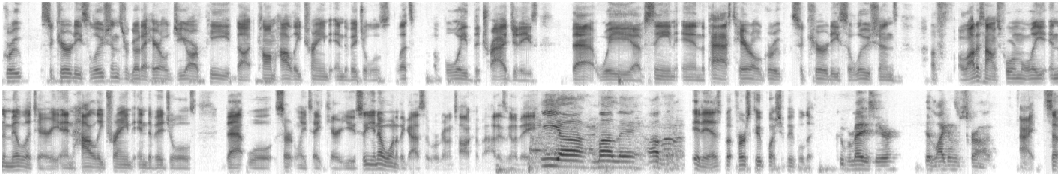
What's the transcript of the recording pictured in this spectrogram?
Group Security Solutions or go to heraldgrp.com. Highly trained individuals. Let's avoid the tragedies that we have seen in the past. Herald Group Security Solutions, mm-hmm. a lot of times formerly in the military and highly trained individuals that will certainly take care of you. So you know one of the guys that we're going to talk about is going to be Iamaleava It is, but first, Coop, what should people do? Cooper Mays here. Hit like and subscribe. All right, so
